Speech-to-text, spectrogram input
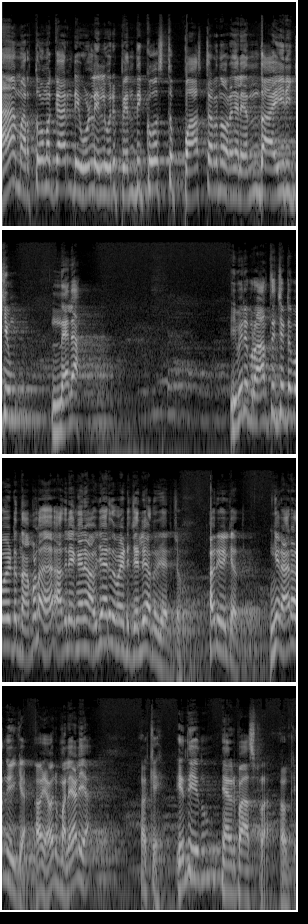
ആ മർത്തോമക്കാരന്റെ ഉള്ളിൽ ഒരു പെന്തിക്കോസ്ത് പാസ്റ്റർ എന്ന് പറഞ്ഞാൽ എന്തായിരിക്കും നില? ഇവർ പ്രാർത്ഥിച്ചിട്ട് പോയിട്ട് നമ്മൾ അതിലെങ്ങനെ ഔചാരിതമായിട്ട് ചെല്ലുകയെന്ന് വിചാരിച്ചോ? അവർ ചോദിക്കാം ഇങ്ങനെ ആരാന്ന് ചോദിക്കാം? ആ ഒരു മലയാളിയാ. ഓക്കെ എന്ത് ചെയ്യുന്നു? ഞാനൊരു പാസ്റ്ററാ. ഓക്കെ.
